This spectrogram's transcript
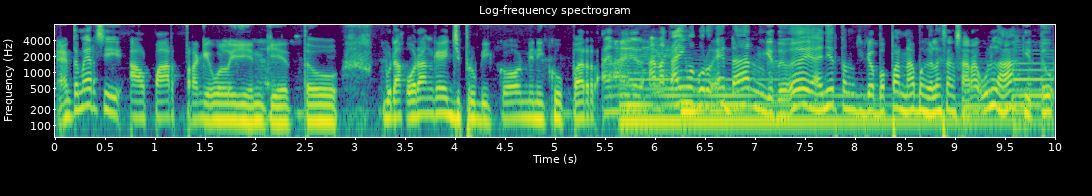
ente Mercy, Alphard, pergi ulin gitu. Budak orang kayak Jeep Rubicon, Mini Cooper, anjir, anak aing mah kudu edan gitu. Eh anjir tong juga bapak nah baheula sangsara ulah gitu.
